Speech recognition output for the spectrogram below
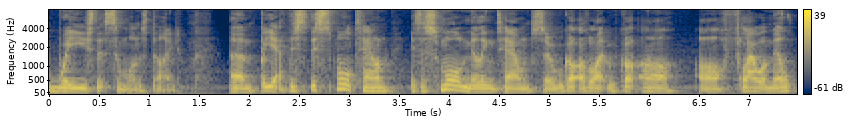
ways that someone's died. Um, but yeah, this this small town, it's a small milling town, so we've got like we've got our our flour mill,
